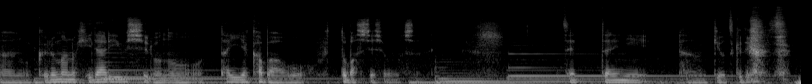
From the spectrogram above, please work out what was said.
あの車の左後ろのタイヤカバーを吹っ飛ばしてしまいましたね。絶対にあの気をつけてください。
